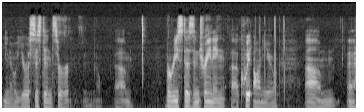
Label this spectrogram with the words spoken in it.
you know, your assistants or you know, um, baristas in training uh, quit on you. Um, and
